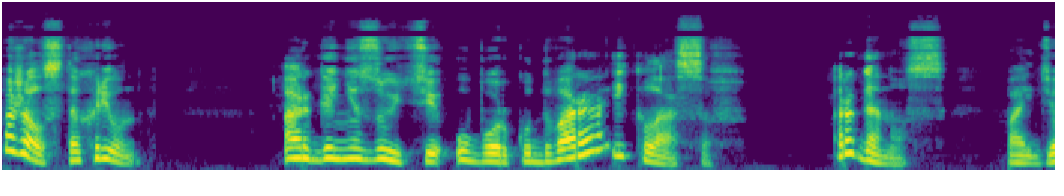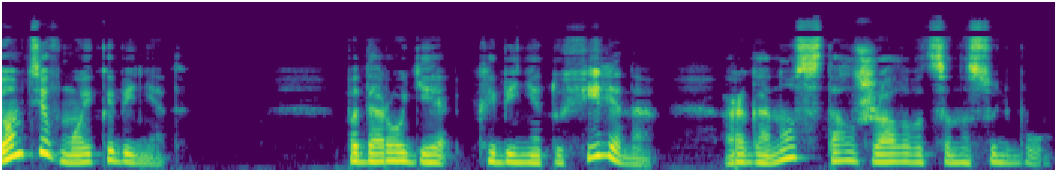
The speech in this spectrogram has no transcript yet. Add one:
Пожалуйста, Хрюн, организуйте уборку двора и классов. Рогонос, пойдемте в мой кабинет». По дороге к кабинету Филина Рогонос стал жаловаться на судьбу.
